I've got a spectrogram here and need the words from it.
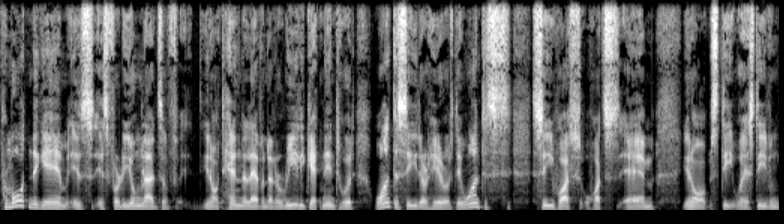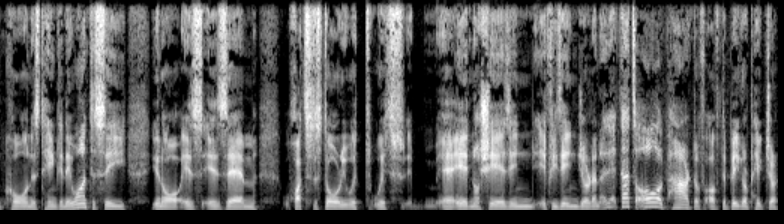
promoting the game is is for the young lads of you know 10 11 that are really getting into it want to see their heroes. They want to see what what's um, you know Steve, where Stephen Coen is thinking. They want to see you know is is um, what's the story with with uh, Aidan in, if he's injured. And that's all part of, of the bigger picture.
